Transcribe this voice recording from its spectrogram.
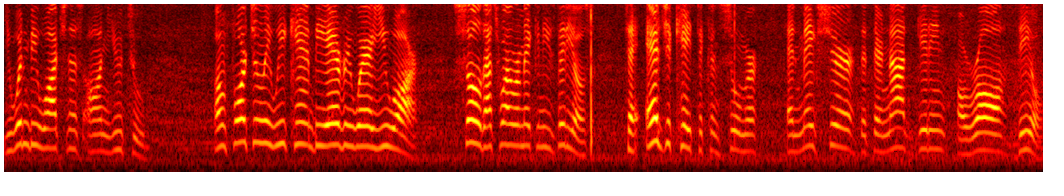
you wouldn't be watching us on YouTube. Unfortunately, we can't be everywhere you are. So that's why we're making these videos, to educate the consumer and make sure that they're not getting a raw deal.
